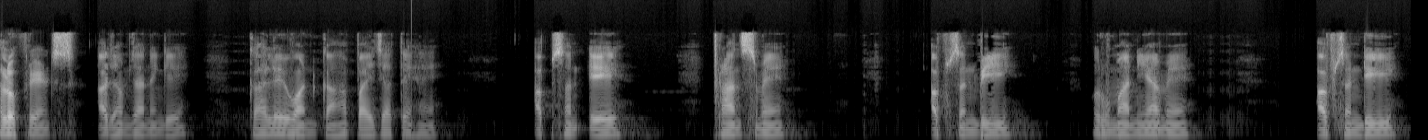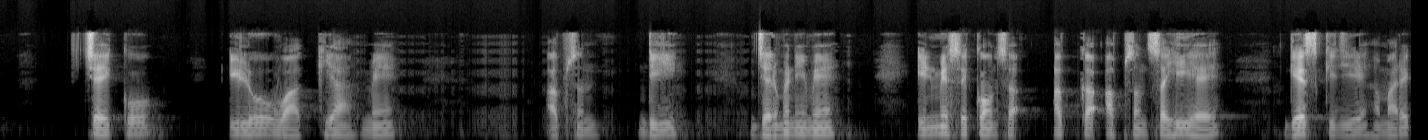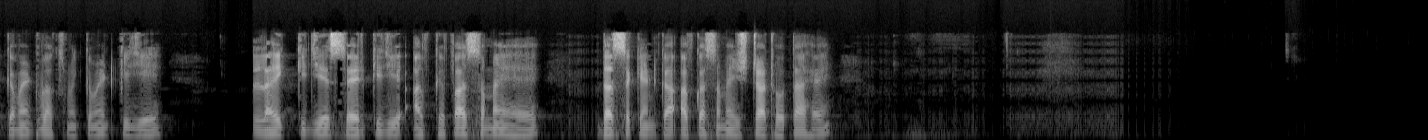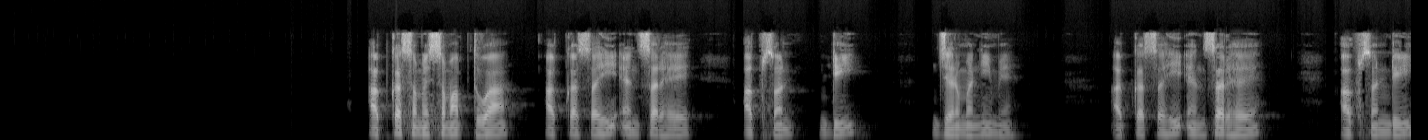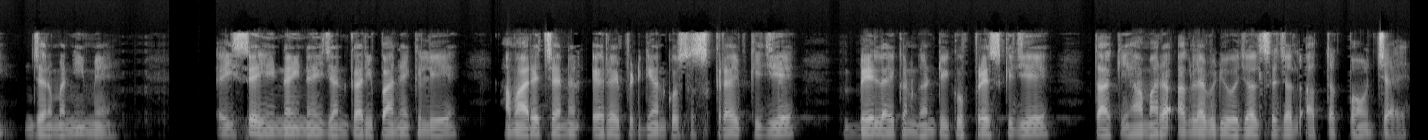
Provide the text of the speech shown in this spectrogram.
Hello friends, आज हम जानेंगे काले वन कहाँ पाए जाते हैं। ऑप्शन ए फ्रांस में। ऑप्शन बी रोमानिया में। ऑप्शन डी चेको इलोवाकिया में। ऑप्शन डी जर्मनी में। इनमें से कौन सा आपका ऑप्शन सही है? गैस कीजिए, हमारे कमेंट बॉक्स में कमेंट कीजिए, लाइक कीजिए, शेयर कीजिए। आपके पास समय है, दस सेकेंड का, आपका समय स्टार्ट होता है। आपका समय समाप्त हुआ, आपका सही आंसर है ऑप्शन डी, जर्मनी में। आपका सही आंसर है ऑप्शन डी, जर्मनी में। ऐसे ही नई नई जानकारी पाने के लिए हमारे चैनल ए रैपिड ज्ञान को सब्सक्राइब कीजिए, बेल आइकन घंटी को प्रेस कीजिए, ताकि हमारा अगला वीडियो जल्द से जल्द आप तक पहुँच जाए।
